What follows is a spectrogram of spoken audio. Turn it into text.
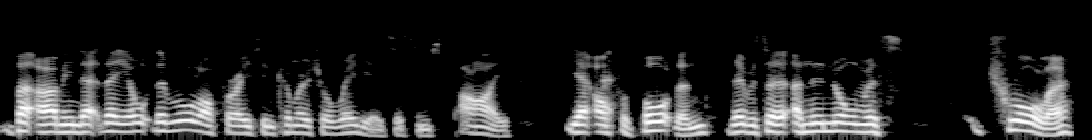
But I mean, they they all, they're all operating commercial radio systems. Pi. Yet off of Portland, there was a, an enormous trawler,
